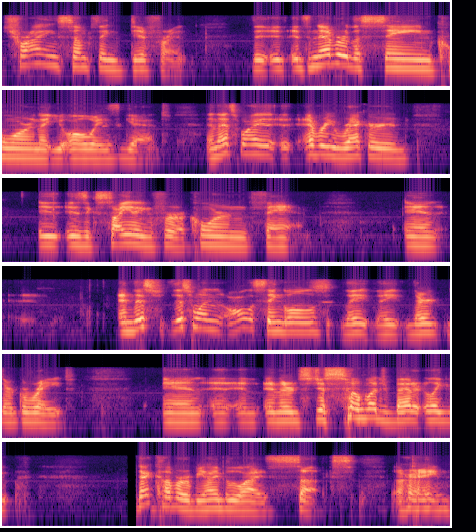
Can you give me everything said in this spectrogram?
trying something different. It's never the same Korn that you always get, and that's why every record is, is exciting for a Korn fan, and and this this one all the singles they they they're they're great. And and and there's just so much better. Like that cover behind blue eyes sucks. All right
